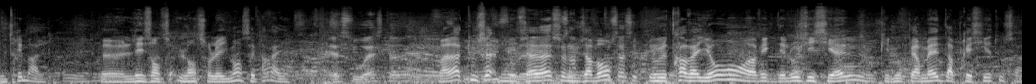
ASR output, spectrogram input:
ou très mal. Euh, L'ensoleillement, c'est pareil. Est, ouest euh, Voilà, tout ça, mais nous avons, ça, nous travaillons avec des logiciels qui nous permettent d'apprécier tout ça.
